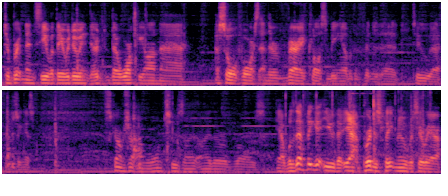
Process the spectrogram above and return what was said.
to Britain and see what they were doing. They're they're working on uh, a force, and they're very close to being able to finish uh, to uh, finishing it. Skirmisher, I won't choose either of those. Yeah, we'll definitely get you there. Yeah, British fleet maneuvers, here we are.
